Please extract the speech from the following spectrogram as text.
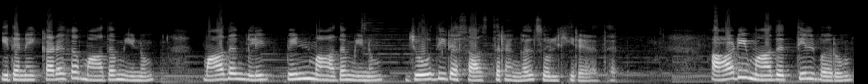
இதனை கடக மாதம் எனும் மாதங்களில் பெண் மாதம் எனும் ஜோதிட சாஸ்திரங்கள் சொல்கிறது. ஆடி மாதத்தில் வரும்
